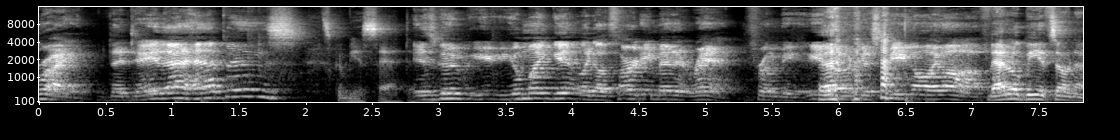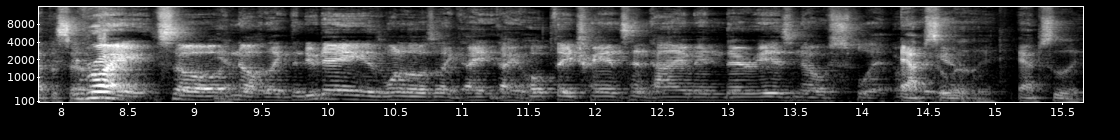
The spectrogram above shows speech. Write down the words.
Right. The day that happens It's going to be a sad day. is gonna be, you, might get like a thirty minute rant from me. You know, just me going off. That'll be its own episode. Right. So Yeah. no, like the new day is one of those like I, I hope they transcend time and there is no split. or, you know. Absolutely, absolutely.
